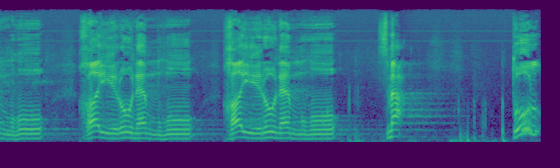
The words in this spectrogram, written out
أم هو؟ خير نمه خير نمه. اسمع. طول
